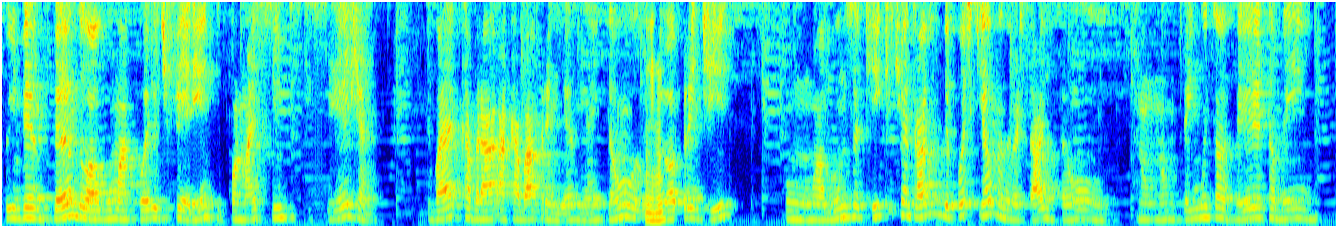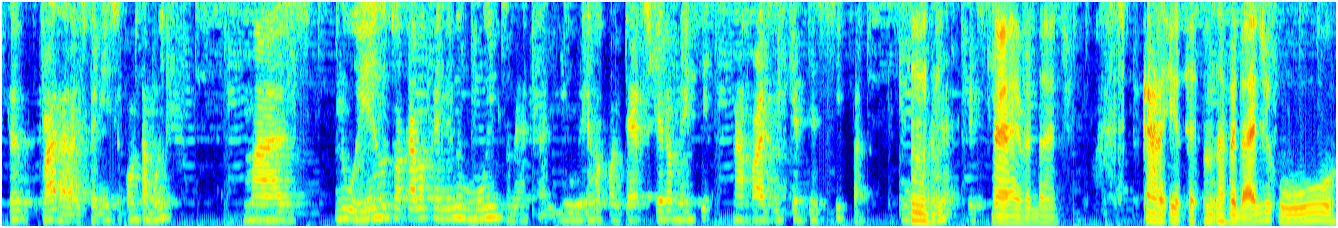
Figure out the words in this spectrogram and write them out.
tu inventando alguma coisa diferente, por mais simples que seja, tu vai acabar, acabar aprendendo, né? Então, uhum. eu aprendi com alunos aqui que tinham entrado depois que eu na universidade, então não, não tem muito a ver também, tanto, claro, a experiência conta muito, mas no erro tu acaba aprendendo muito, né, cara? E o erro acontece geralmente na fase que antecipa um uhum. projeto de pesquisa. É, é verdade. Cara, na verdade, o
